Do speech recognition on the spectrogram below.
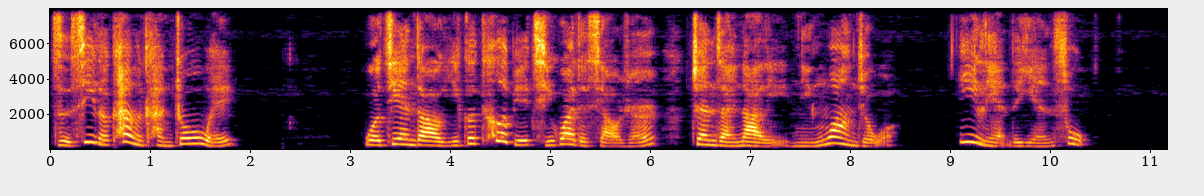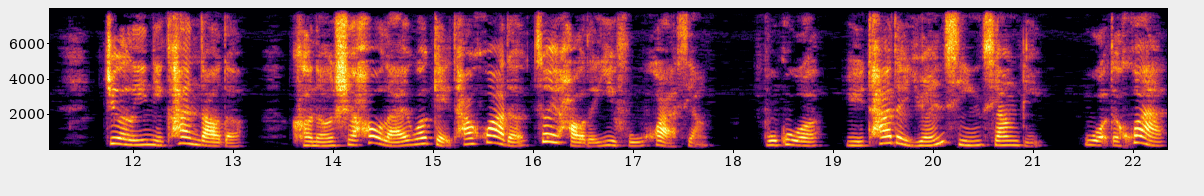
仔细地看了看周围。我见到一个特别奇怪的小人儿站在那里凝望着我，一脸的严肃。这里你看到的 可能是后来我给他画的最好的一幅画像，不过与他的原型相比，我的画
